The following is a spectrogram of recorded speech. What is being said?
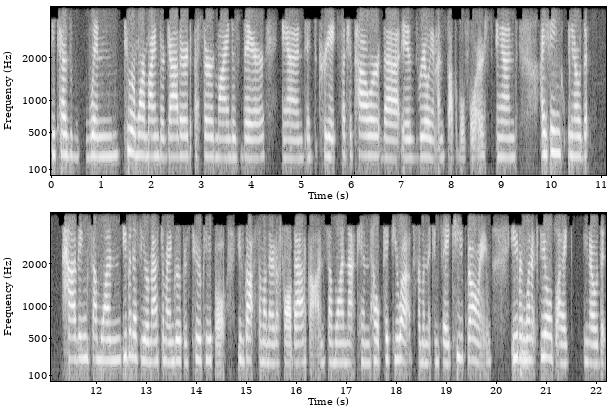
because when two or more minds are gathered, a third mind is there, and it creates such a power that is really an unstoppable force. And I think, you know, that having someone, even if your mastermind group is two people, you've got someone there to fall back on, someone that can help pick you up, someone that can say, keep going, even mm. when it feels like, you know, that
